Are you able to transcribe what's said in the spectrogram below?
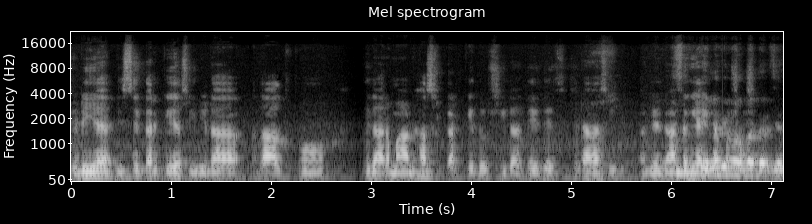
ਜਿਹੜੀ ਹੈ ਇਸੇ ਕਰਕੇ ਅਸੀਂ ਜਿਹੜਾ ਅਦਾਲਤ ਤੋਂ ਇਹਦਾ ਰਿਮਾਂਡ ਹਾਸਲ ਕਰਕੇ ਦੋਸ਼ੀ ਦਾ ਤੇ ਇਹਦੇ ਜਿਹੜਾ ਅਸੀਂ ਅੱਗੇ ਗਾਂ ਡੰਗਿਆਈ ਪਹਿਲਾਂ ਵੀ ਮਾਮਲਾ ਦਰਜ ਹੈ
